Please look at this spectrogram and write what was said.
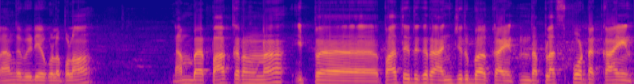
வாங்க வீடியோக்குள்ளே போகலாம் நம்ம பார்க்குறோம்னா இப்போ பார்த்துட்டு இருக்கிற அஞ்சு ரூபா காயின் இந்த ப்ளஸ் போட்ட காயின்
